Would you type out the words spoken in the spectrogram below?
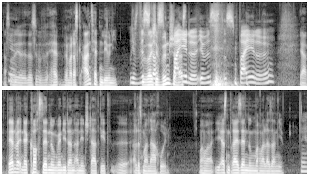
achso, Ja. ja. das, wenn wir das geahnt hätten, Leonie. Ihr wisst das Wünsche hast. beide. Ihr wisst es beide. Ja, werden wir in der Kochsendung, wenn die dann an den Start geht, äh, alles mal nachholen. Machen wir die ersten drei Sendungen machen wir Lasagne. Ja.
